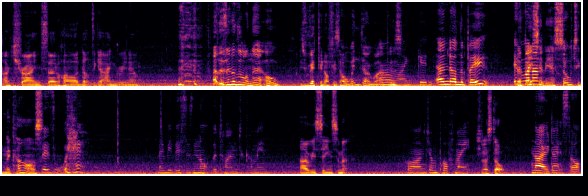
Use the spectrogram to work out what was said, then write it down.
I'm trying so hard not to get angry now. oh, there's another one there. Oh, he's ripping off his whole window wipers. Oh my goodness. And on the boot. They're Is one on- basically assaulting the cars. There's- Maybe this is not the time to come in. Oh, we've seen some. Uh, go on, jump off, mate. Should I stop? No, don't stop.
